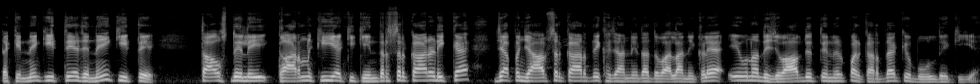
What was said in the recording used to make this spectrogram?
ਤਾਂ ਕਿੰਨੇ ਕੀਤੇ ਆ, ਜੇ ਨਹੀਂ ਕੀਤੇ, ਤਾਂ ਉਸ ਦੇ ਲਈ ਕਾਰਨ ਕੀ ਹੈ ਕਿ ਕੇਂਦਰ ਸਰਕਾਰ ਅੜਿੱਕ ਹੈ ਜਾਂ ਪੰਜਾਬ ਸਰਕਾਰ ਦੇ ਖਜ਼ਾਨੇ ਦਾ ਦਵਾਲਾ ਨਿਕਲਿਆ? ਇਹ ਉਹਨਾਂ ਦੇ ਜਵਾਬ ਦੇ ਉੱਤੇ ਨਿਰਭਰ ਕਰਦਾ ਕਿ ਉਹ ਬੋਲਦੇ ਕੀ ਹੈ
